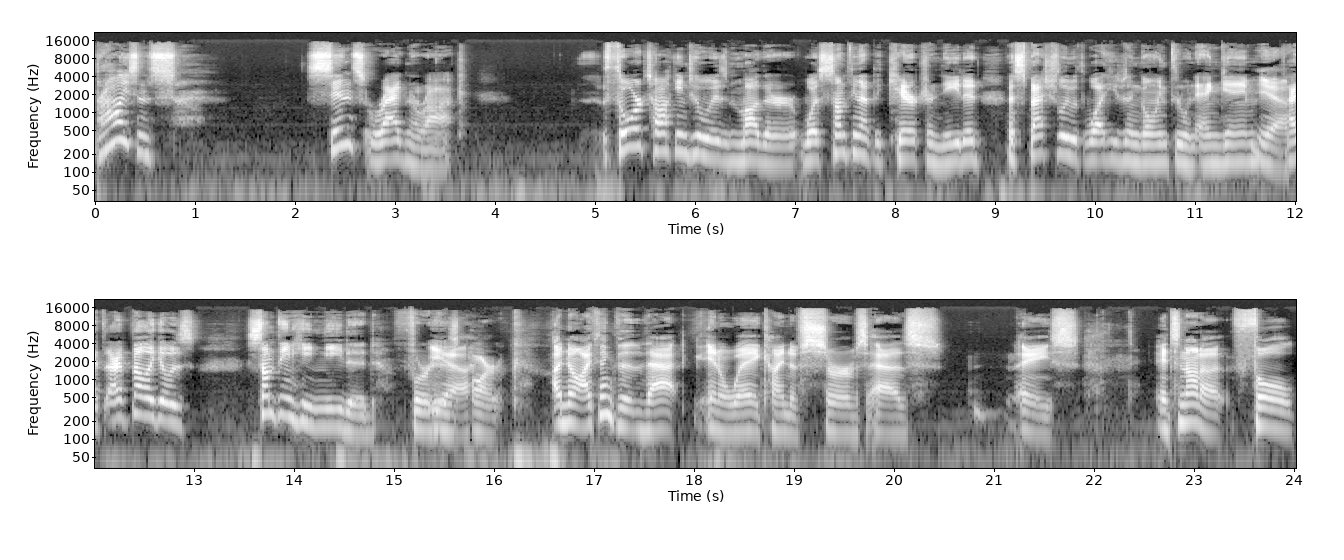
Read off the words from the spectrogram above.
probably since since Ragnarok, Thor talking to his mother was something that the character needed, especially with what he's been going through in Endgame. Yeah. I, I felt like it was something he needed for his Yeah. arc. I know. I think that that, in a way, kind of serves as a. It's not a full,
